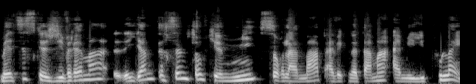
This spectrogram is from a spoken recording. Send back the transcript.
Mais, tu sais, ce que j'ai vraiment... Yann Pearson, je trouve qu'il a mis sur la map avec notamment Amélie Poulain,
